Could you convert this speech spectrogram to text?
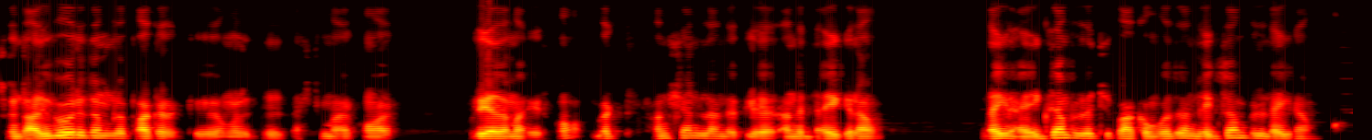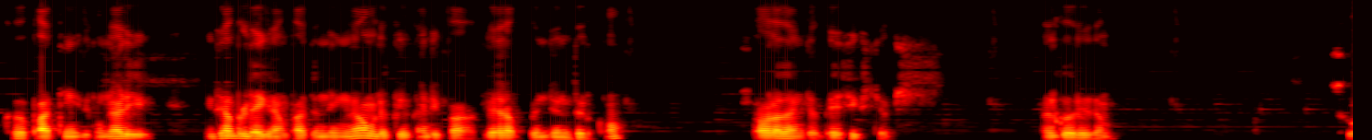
ஸோ இந்த அல்கோரிதமில் பார்க்குறதுக்கு உங்களுக்கு கஷ்டமாக இருக்கும் புரியாத மாதிரி இருக்கும். பட் ஃபங்க்ஷனில் அந்த கிளியர் அந்த டயக்ராம் டயக்ராம் எக்ஸாம்பிள் வச்சு பார்க்கும்போது அந்த எக்ஸாம்பிள் டயக்ராம்க்கு பார்த்தீங்க இதுக்கு முன்னாடி எக்ஸாம்பிள் டயக்ராம் பார்த்துருந்தீங்கன்னா உங்களுக்கு கண்டிப்பாக கிளியராக புரிஞ்சிருந்துருக்கும். ஸோ அவ்வளோதான் இந்த பேசிக் ஸ்டெப்ஸ் அல்கோரிதம் ஸோ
